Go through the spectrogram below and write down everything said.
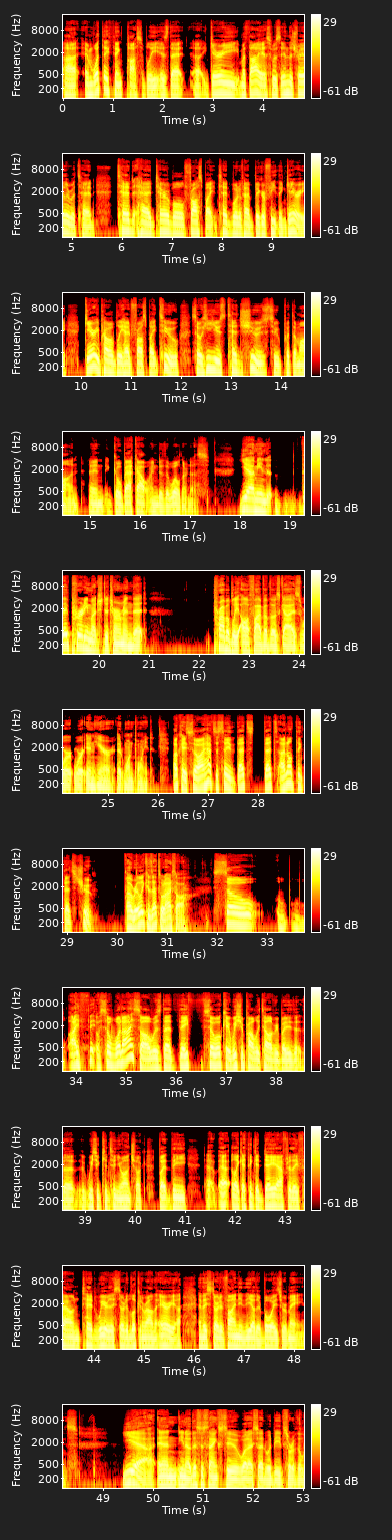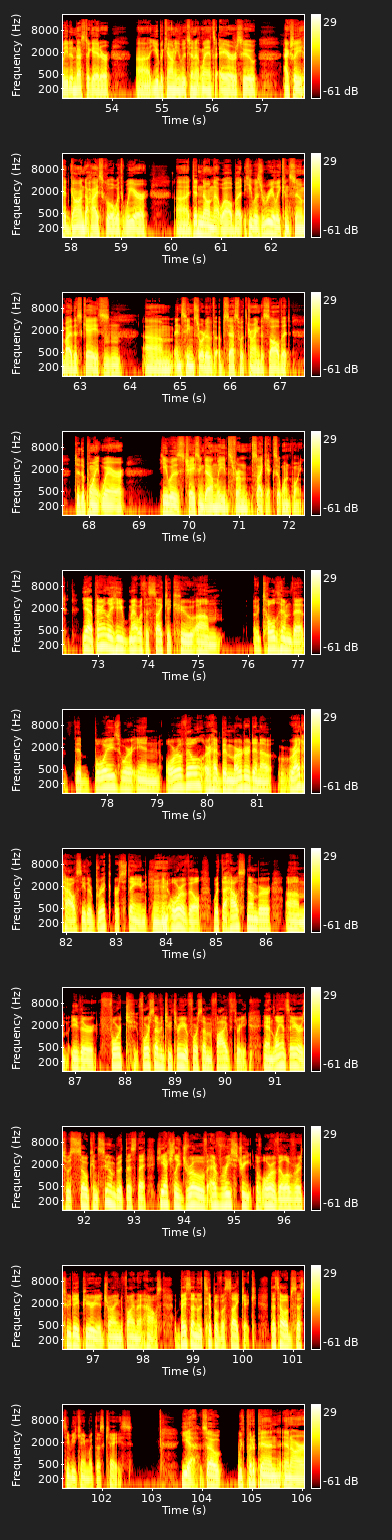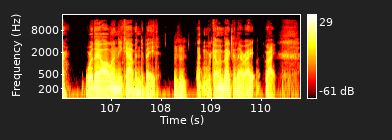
Uh, and what they think possibly is that uh, Gary Mathias was in the trailer with Ted. Ted had terrible frostbite. Ted would have had bigger feet than Gary. Gary probably had frostbite too, so he used Ted's shoes to put them on and go back out into the wilderness. Yeah, I mean, they pretty much determined that probably all five of those guys were were in here at one point. Okay, so I have to say that's that's I don't think that's true. Oh, really? Because that's what I saw. So I think so. What I saw was that they. So okay, we should probably tell everybody that the we should continue on, Chuck. But the uh, uh, like I think a day after they found Ted Weir, they started looking around the area and they started finding the other boys' remains. Yeah, and you know, this is thanks to what I said would be sort of the lead investigator, uh, Yuba County Lieutenant Lance Ayers, who actually had gone to high school with Weir. Uh, didn't know him that well, but he was really consumed by this case um, and seemed sort of obsessed with trying to solve it to the point where he was chasing down leads from psychics at one point. Yeah, apparently he met with a psychic who um, told him that the boys were in Oroville or had been murdered in a red house, either brick or stained, in Oroville, with the house number um, either 4, 4723 or 4753. And Lance Ayers was so consumed with this that he actually drove every street of Oroville over a two day period trying to find that house based on the tip of a psychic. That's how obsessed he became with this case. Yeah. So we've put a pin in our were they all in the cabin debate. We're coming back to that, right? Right.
